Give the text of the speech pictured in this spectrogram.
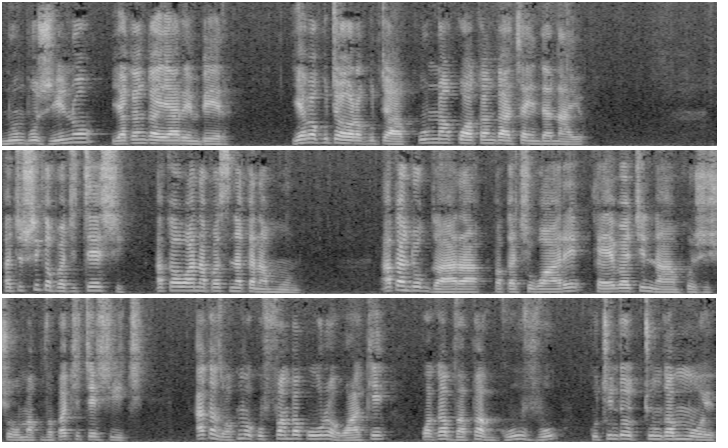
Nhumbu zvino yakanga yarembera. Yava kutaura kuti hakuna kwaakanga achaenda nayo. Achisvika pachiteshi akawana pasina kana munhu akandogara pakachiware kaiva chinhambwe zvishoma kubva pachiteshi ichi. Akanzwa kumwe kufamba kwouro hwake kwakabva paguvhu kuchindotunga mumwoyo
